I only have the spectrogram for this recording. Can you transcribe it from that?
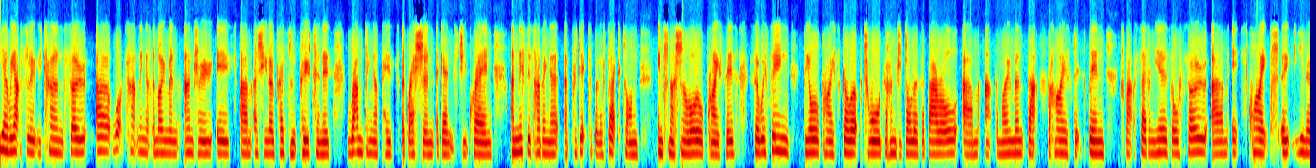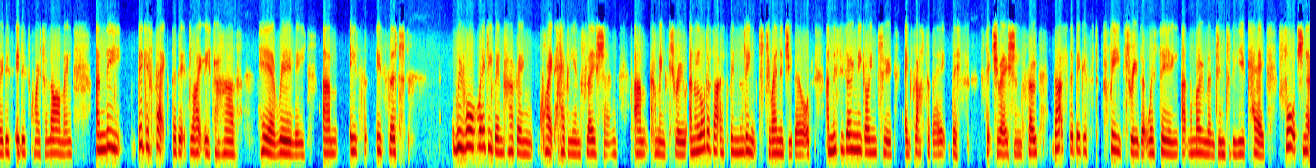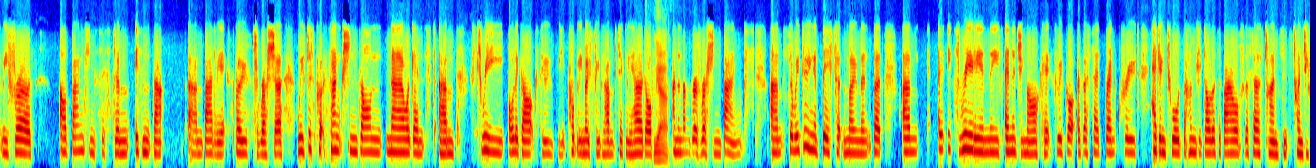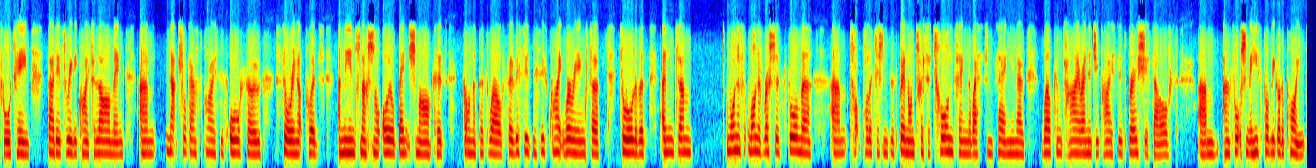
Yeah, we absolutely can. So, uh, what's happening at the moment, Andrew, is um, as you know, President Putin is ramping up his aggression against Ukraine, and this is having a, a predictable effect on international oil prices. So, we're seeing the oil price go up towards $100 a barrel um, at the moment. That's the highest it's been for about seven years or so. Um, it's quite, uh, you know, it is it is quite alarming, and the big effect that it's likely to have here really um, is is that we've already been having quite heavy inflation um, coming through, and a lot of that has been linked to energy bills, and this is only going to exacerbate this situation. So that's the biggest feed through that we're seeing at the moment into the UK. Fortunately for us, our banking system isn't that um, badly exposed to Russia. We've just put sanctions on now against um, three oligarchs who probably most people haven't particularly heard of, yeah. and a number of Russian banks. Um, so we're doing a bit at the moment, but um, it's really in these energy markets. We've got, as I said, Brent crude heading towards $100 a barrel for the first time since 2014. That is really quite alarming. Um, natural gas prices also soaring upwards, and the international oil benchmark has gone up as well. So this is this is quite worrying for for all of us. And um, one of one of Russia's former um, top politicians has been on Twitter taunting the West and saying, you know, welcome to higher energy prices, brace yourselves. Um, unfortunately, he's probably got a point.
